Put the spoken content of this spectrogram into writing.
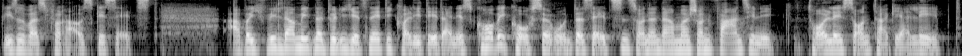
bisschen was vorausgesetzt. Aber ich will damit natürlich jetzt nicht die Qualität eines Hobbykochs heruntersetzen, sondern da haben wir schon wahnsinnig tolle Sonntage erlebt.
